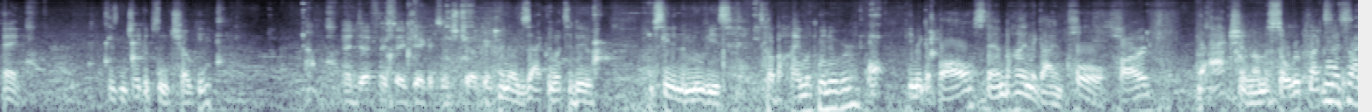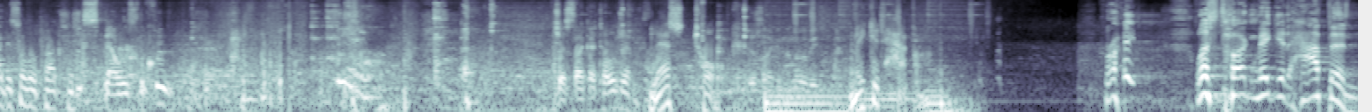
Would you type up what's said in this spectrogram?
Hey, isn't Jacobson choking? I'd definitely say Jacobson's choking. I know exactly what to do. I've seen it in the movies. It's called the Heimlich maneuver. You make a ball, stand behind the guy, and pull hard, the action on the solar plexus. That's right, the solar plexus. Expels the food. Just like I told you. Less talk. Just like in the movies. Make it happen. Right? Let's talk, make it happen.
